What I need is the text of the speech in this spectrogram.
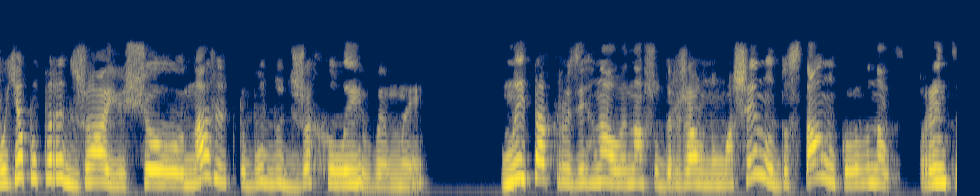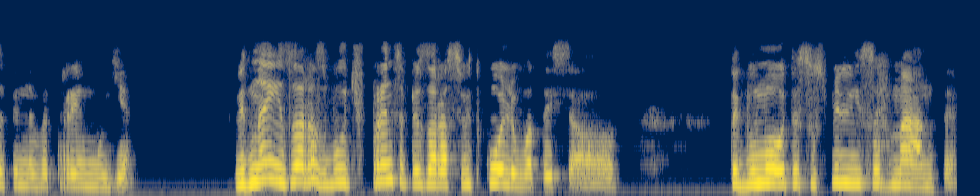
Бо я попереджаю, що наслідки будуть жахливими. Ми так розігнали нашу державну машину до стану, коли вона в принципі не витримує. Від неї зараз будуть, в принципі, зараз відколюватися, так би мовити, суспільні сегменти.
